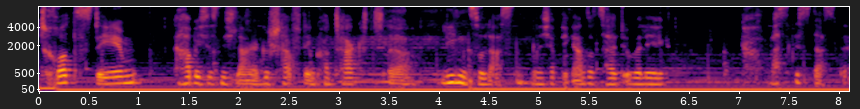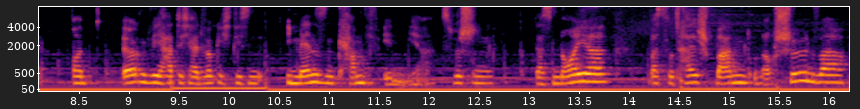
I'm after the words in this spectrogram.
Trotzdem habe ich es nicht lange geschafft, den Kontakt äh, liegen zu lassen. Und ich habe die ganze Zeit überlegt, was ist das denn? Und irgendwie hatte ich halt wirklich diesen immensen Kampf in mir zwischen das Neue, was total spannend und auch schön war,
